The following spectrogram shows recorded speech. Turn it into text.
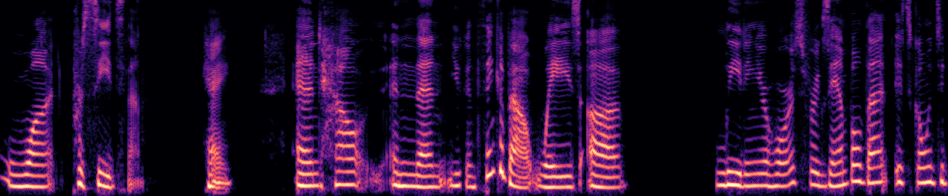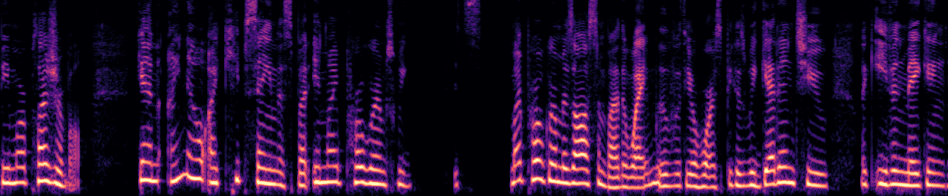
what precedes them. Okay. And how, and then you can think about ways of leading your horse, for example, that it's going to be more pleasurable. Again, I know I keep saying this, but in my programs, we, it's, my program is awesome, by the way, Move with Your Horse, because we get into like even making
